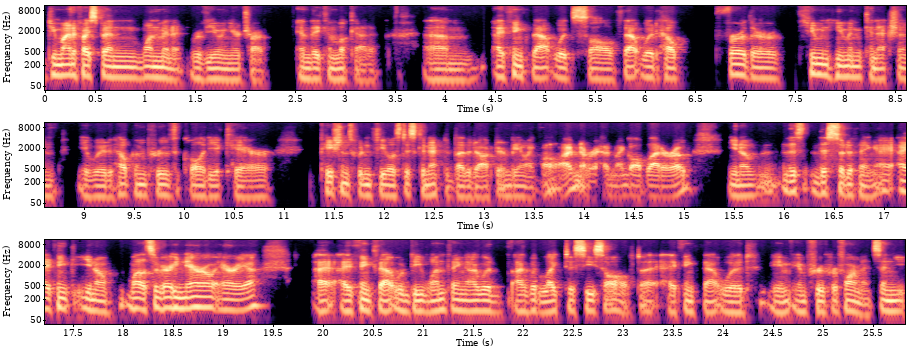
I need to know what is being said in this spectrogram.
Do you mind if i spend one minute reviewing your chart? And they can look at it. Um, i think that would solve that would help further human human connection. It would help improve the quality of care patients wouldn't feel as disconnected by the doctor and being like, "Oh, I've never had my gallbladder out," you know, this this sort of thing. I, I think you know, while it's a very narrow area, I, I, think that would be one thing I would I would like to see solved. I, I think that would Im- improve performance. And you,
